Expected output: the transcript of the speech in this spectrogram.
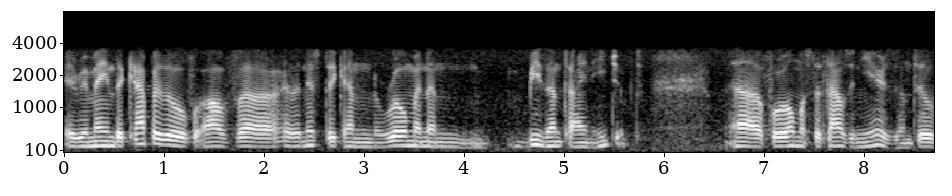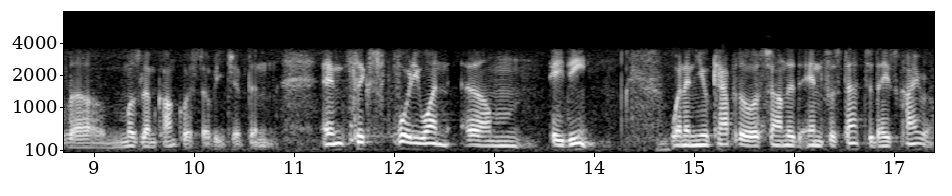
It remained the capital of, of uh, Hellenistic and Roman and Byzantine Egypt uh, for almost a thousand years until the Muslim conquest of Egypt in, in 641 um, AD, when a new capital was founded in Fustat, today's Cairo.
